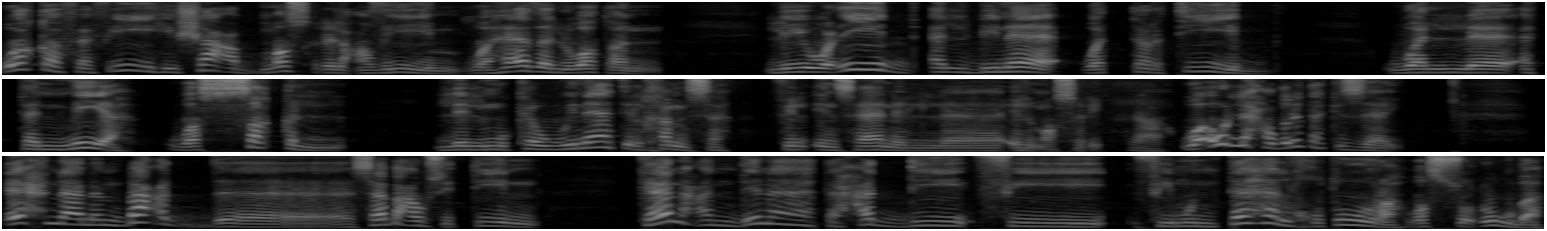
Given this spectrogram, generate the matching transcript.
وقف فيه شعب مصر العظيم وهذا الوطن ليعيد البناء والترتيب والتنمية والصقل للمكونات الخمسة في الإنسان ال- المصري. نعم. وأقول لحضرتك إزاي؟ إحنا من بعد آه، 67 كان عندنا تحدي في في منتهى الخطورة والصعوبة.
